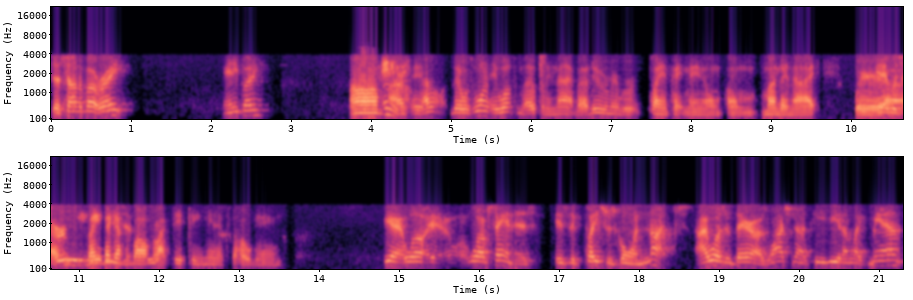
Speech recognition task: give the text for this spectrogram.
Does that sound about right? Anybody? Um, Anyway. I, I don't. There was one. It wasn't the opening night, but I do remember playing Peyton Manning on on Monday night, where Yeah, it was uh, early in they they got the ball for like 15 minutes the whole game. Yeah, well, eh, what I'm saying is, is the place was going nuts. I wasn't there. I was watching on TV, and I'm like, man.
